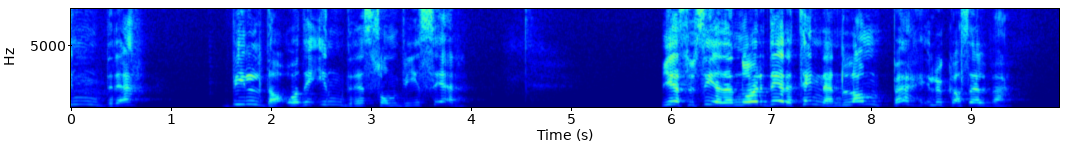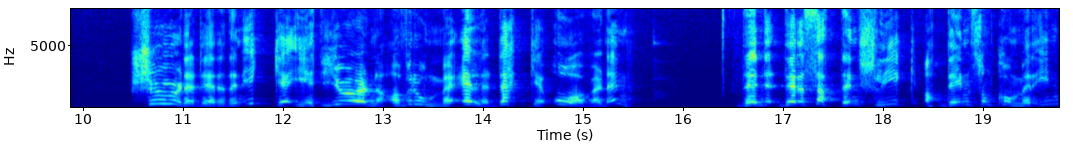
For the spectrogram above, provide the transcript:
indre bildet og det indre som vi ser. Jesus sier det når dere tenner en lampe i Lukas 11. Skjuler dere den ikke i et hjørne av rommet eller dekker over den. Dere setter den slik at den som kommer inn,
